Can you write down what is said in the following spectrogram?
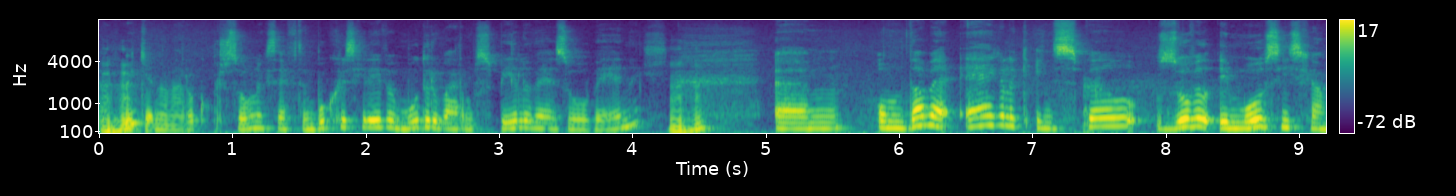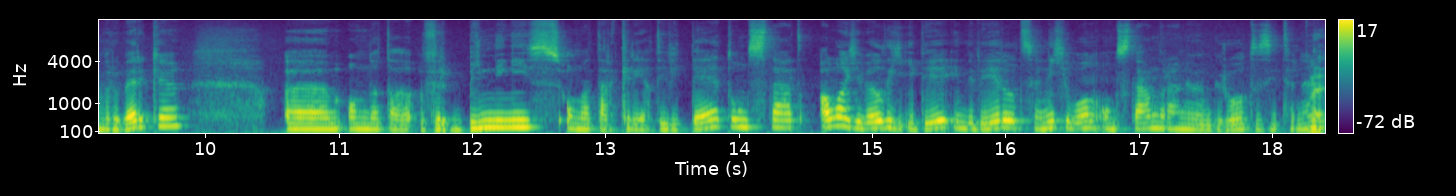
Mhm. We kennen haar ook persoonlijk. Zij heeft een boek geschreven, Moeder, waarom spelen wij zo weinig? Mhm. Ehm, omdat wij eigenlijk in spel zoveel emoties gaan verwerken, ehm, omdat dat verbinding is, omdat daar creativiteit ontstaat. Alle geweldige ideeën in de wereld zijn niet gewoon ontstaan door aan uw bureau te zitten. Hè. Nee.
